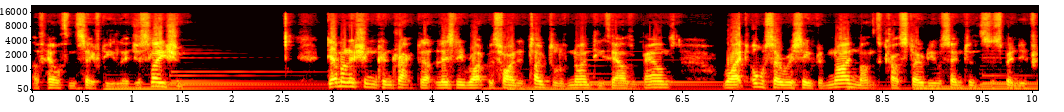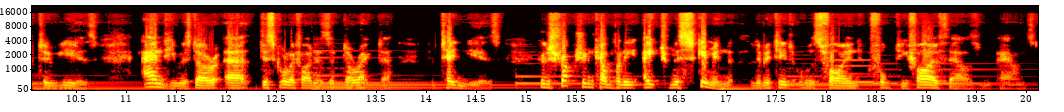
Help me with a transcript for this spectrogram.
of health and safety legislation. Demolition contractor Leslie Wright was fined a total of £90,000. Wright also received a nine month custodial sentence suspended for two years, and he was uh, disqualified as a director for 10 years. Construction company H. Miskimmin Limited was fined £45,000.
